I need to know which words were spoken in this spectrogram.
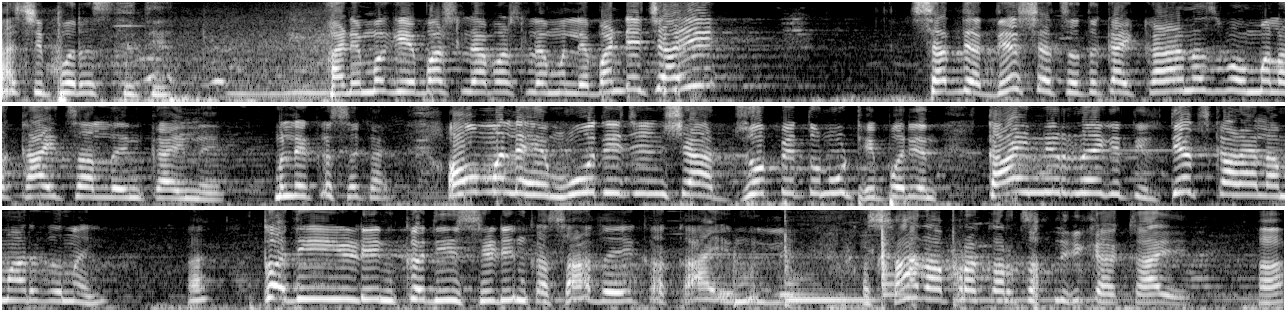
अशी परिस्थिती. आणि मग हे बसल्या बसल्या म्हणले बंडेची आई सध्या देशाचं तर काही कळानच बा मला काय चाललंय आणि काय नाही. म्हणले कसं काय? अहो म्हणले हे मोदीजींच्या झोपेतून उठेपर्यंत काय निर्णय घेतील तेच कळायला मार्ग नाही. हा? कधी इडीन कधी सिडीन का साधं आहे का काय म्हणले. साधा प्रकार चालू का काय हा?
